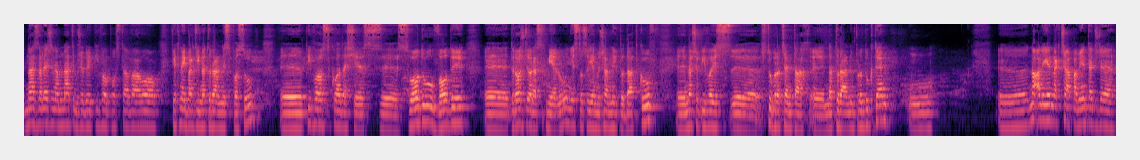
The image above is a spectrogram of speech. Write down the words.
y, nas zależy nam na tym, żeby piwo powstawało w jak najbardziej naturalny sposób. Y, Piwo składa się z słodu, wody, drożdży oraz chmielu. Nie stosujemy żadnych dodatków. Y, Nasze piwo jest y, w 100% y, naturalnym produktem. No ale jednak trzeba pamiętać, że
